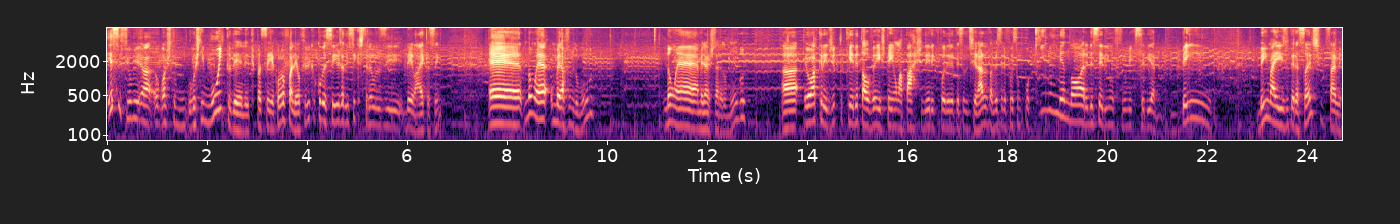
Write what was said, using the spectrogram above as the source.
esse filme eu gosto, eu gostei muito dele. Tipo assim, como eu falei, é o filme que eu comecei, eu já dei 5 estrelas e dei like, assim. É, não é o melhor filme do mundo. Não é a melhor história do mundo. Uh, eu acredito que ele talvez tenha uma parte dele que poderia ter sido tirada. Talvez se ele fosse um pouquinho menor, ele seria um filme que seria bem bem mais interessante, sabe?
